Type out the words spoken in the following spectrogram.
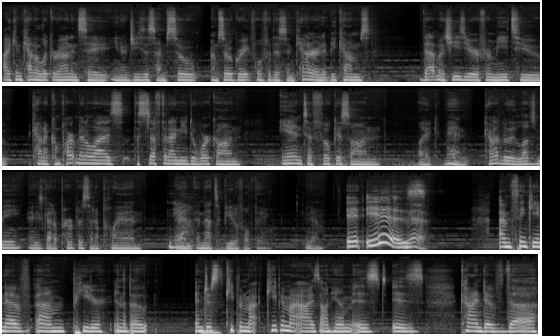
I can kind of look around and say, you know, Jesus, I'm so I'm so grateful for this encounter, and it becomes that much easier for me to kind of compartmentalize the stuff that I need to work on, and to focus on, like, man, God really loves me, and He's got a purpose and a plan, Yeah. and and that's a beautiful thing, you know. It is. Yeah. I'm thinking of um, Peter in the boat, and just keeping my keeping my eyes on him is is kind of the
